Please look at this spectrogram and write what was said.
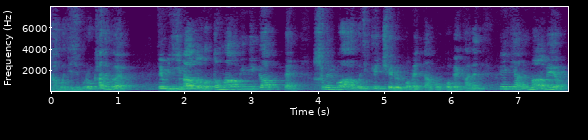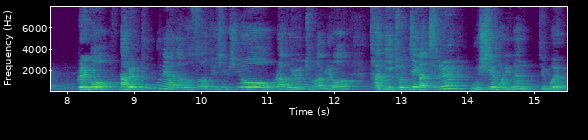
아버지 집으로 가는 거예요. 지금 이 마음은 어떤 마음입니까? 네, 하늘과 아버지께 죄를 범했다고 고백하는 회개하는 마음이에요. 그리고 나를 품꾼의 하나로 써주십시오 라고 요청하며 자기 존재 가치를 무시해버리는 지금 뭐예요?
